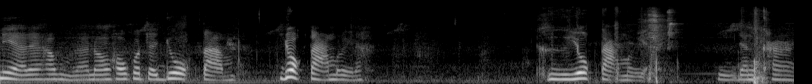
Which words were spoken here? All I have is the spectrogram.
เนี่ยนะครับผมนะน้องเขาก็จะโยกตาม โยกตามเลยนะ คือโยกตามเลยอะนี่ด้านข้าง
